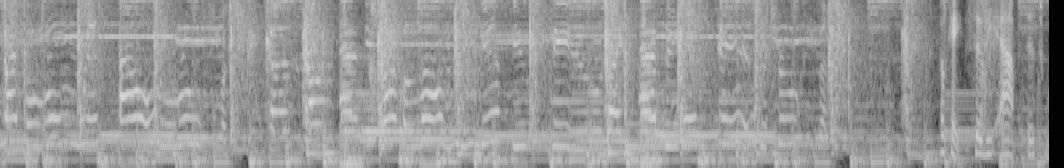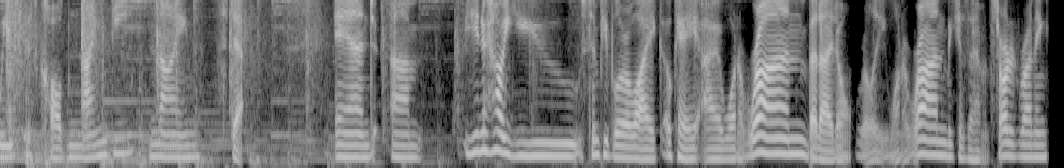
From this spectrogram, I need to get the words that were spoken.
like a room without a roof. Because I'm happy. Clap along if you feel like happiness is the truth. Okay, so the app this week is called 99 Steps. And um, you know how you, some people are like, okay, I want to run, but I don't really want to run because I haven't started running.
